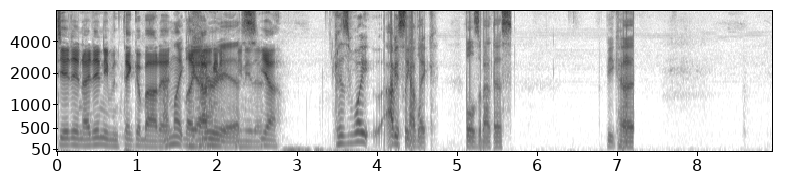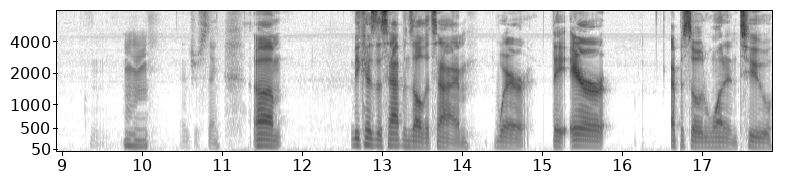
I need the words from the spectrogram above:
didn't. I didn't even think about it. I'm, like, I yeah, mean, curious. me neither. yeah. Because what obviously have like bulls about this because Mm-hmm. interesting. Um, because this happens all the time where they air episode one and 2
